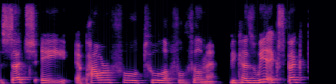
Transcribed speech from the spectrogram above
such a, a powerful tool of fulfillment because we expect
